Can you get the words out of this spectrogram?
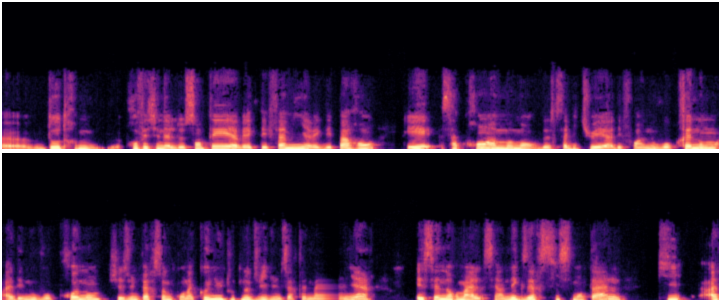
euh, d'autres professionnels de santé, avec des familles, avec des parents. Et ça prend un moment de s'habituer à des fois un nouveau prénom, à des nouveaux pronoms chez une personne qu'on a connue toute notre vie d'une certaine manière. Et c'est normal, c'est un exercice mental qui, a,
